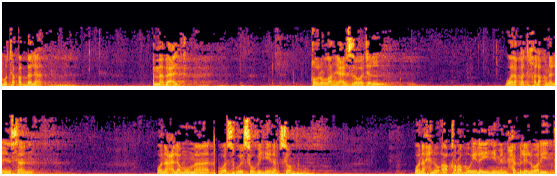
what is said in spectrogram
متقبلا. أما بعد قول الله عز وجل ولقد خلقنا الإنسان ونعلم ما توسوس به نفسه ونحن أقرب إليه من حبل الوريد.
